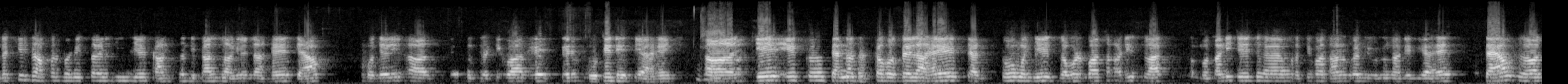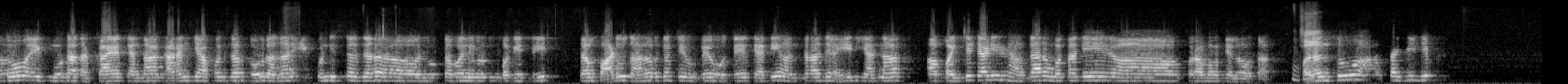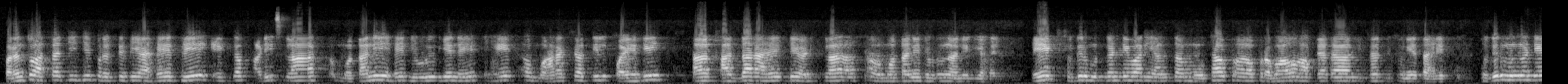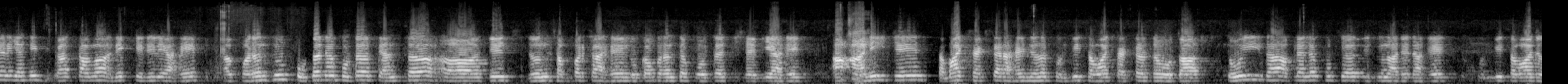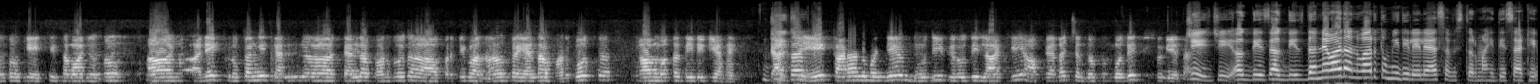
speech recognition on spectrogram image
नक्कीच आपण बघितलं की जे कालचा निकाल लागलेला आहे त्यामध्ये मुनगंटीवार हे मोठे नेते आहे. जी. एक त्यांना धक्का बसलेला आहे तो म्हणजे जवळपास अडीच लाख मतांनी जे प्रतिभा धानोरकर निवडून आलेली आहे. त्या तो एक मोठा धक्का आहे त्यांना. कारण की आपण जर दोन हजार एकोणीस जर लोकसभा निवडणूक बघितली तर बाळू धानोरकर जे उभे होते त्यांनी अंतराज अहिर यांना पंचेचाळीस हजार मतांनी पराभव केला होता. परंतु आताची जी परंतु आताची जी परिस्थिती आहे ते एकदम अडीच लाख मतांनी हे निवडून घेणे हे महाराष्ट्रातील पहिली खासदार आहे जे अडीच लाख मतांनी निवडून आलेली आहे एक सुधीर मुनगंटीवार यांचा मोठा प्रभाव आपल्याला इथं दिसून येत आहे. सुधीर मुनगंटीवार यांनी विकास कामं अनेक केलेली आहे परंतु कुठं ना कुठं त्यांचं जे जनसंपर्क आहे लोकांपर्यंत पोहोचण्याची शैली आहे. आणि जे समाज फॅक्टर आहे जसं कोणती समाज फॅक्टर जो होता तोही इथं आपल्याला खूप दिसून आलेला आहे. कुणबी समाज असो की एसटी समाज असो अनेक लोकांनी त्यांना भरघोस प्रतिभा धानोरकर यांना भरघोस मतं दिलेली आहे त्याचं एक कारण म्हणजे मोदी विरोधी लाट ही आपल्याला चंद्रपूरमध्ये दिसून येत जी जी. अगदीच अगदीच. धन्यवाद अनवर तुम्ही दिलेल्या या सविस्तर माहितीसाठी.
